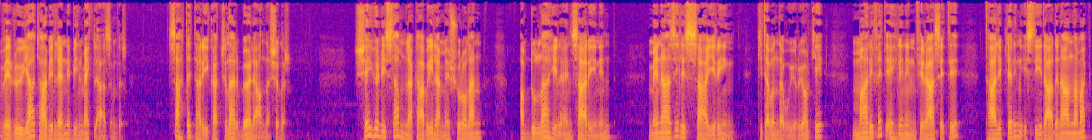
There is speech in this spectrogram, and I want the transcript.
ve rüya tabirlerini bilmek lazımdır. Sahte tarikatçılar böyle anlaşılır. Şeyhül İslam lakabıyla meşhur olan Abdullahil Ensari'nin Menazil-i Sairin kitabında buyuruyor ki marifet ehlinin firaseti taliplerin istidadını anlamak,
